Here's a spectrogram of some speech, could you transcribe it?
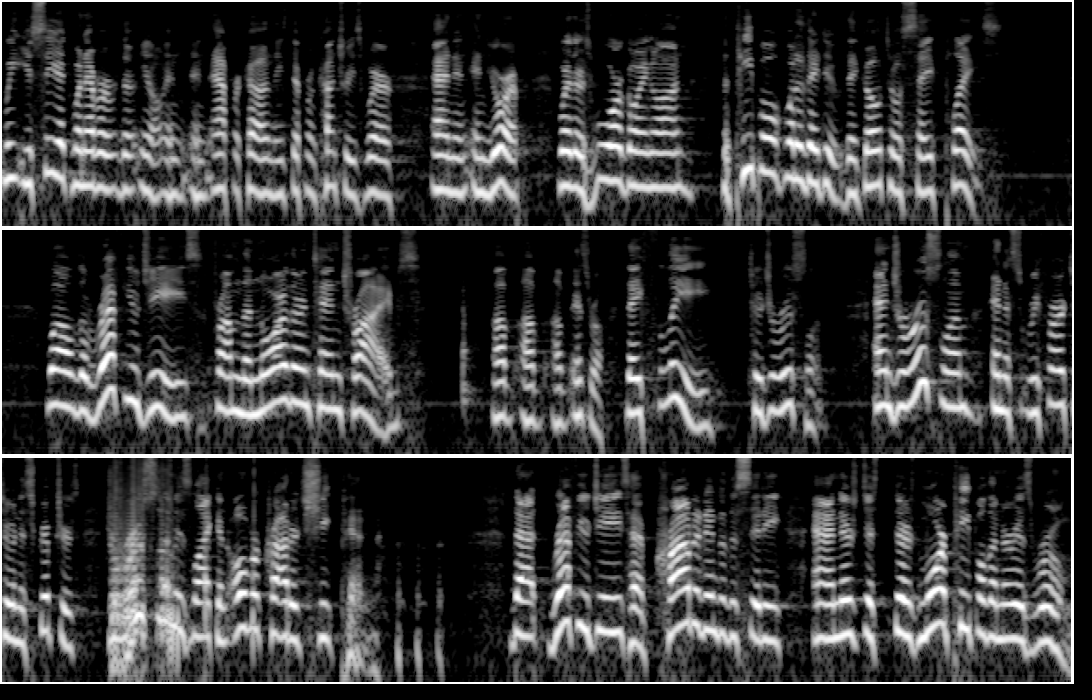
we, you see it whenever, the, you know, in, in Africa and these different countries where, and in, in Europe, where there's war going on, the people, what do they do? They go to a safe place. Well, the refugees from the northern 10 tribes of, of, of Israel. They flee to Jerusalem. And Jerusalem, and it's referred to in the scriptures, Jerusalem is like an overcrowded sheep pen. that refugees have crowded into the city, and there's just there's more people than there is room.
